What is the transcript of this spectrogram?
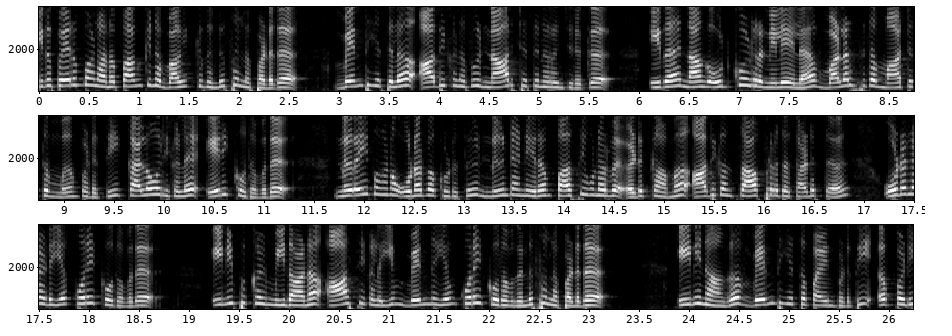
இது பெரும்பாலான பங்கினை வகிக்குதுன்னு சொல்லப்படுது. வெந்தயத்தில் அதிகளவு நார்ச்சத்து நிறைஞ்சிருக்கு. இதை நாங்கள் உட்கொள்கிற நிலையில் வளர்சித மாற்றத்தை மேம்படுத்தி கலோரிகளை எரிக்க உதவுது நிறைவான உணர்வை கொடுத்து நீண்ட நேரம் பசி உணர்வை எடுக்காம அதிகம் சாப்பிட்றத தடுத்து உடல் எடையை குறைக்க உதவுது இனிப்புகள் மீதான ஆசைகளையும் வெந்தயம் குறைக்க உதவுதுன்னு சொல்லப்படுது. இனி நாங்க வெந்தயத்தை பயன்படுத்தி எப்படி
